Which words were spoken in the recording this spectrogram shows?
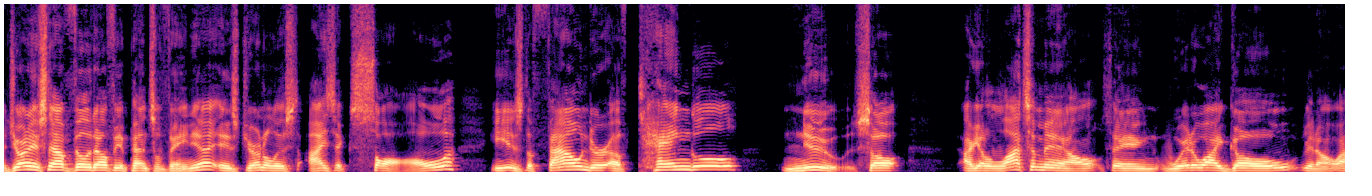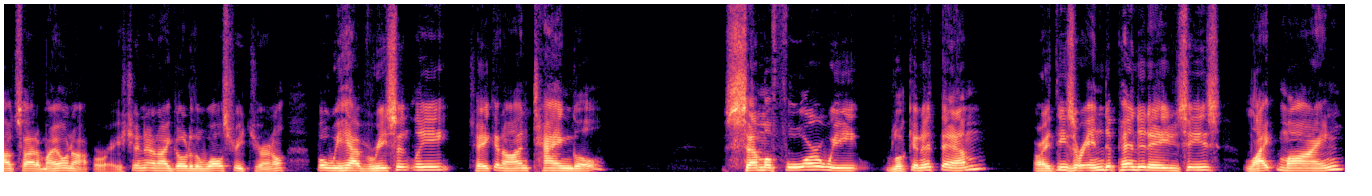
Joining us now Philadelphia, Pennsylvania, is journalist Isaac Saul. He is the founder of Tangle News. So I get lots of mail saying, Where do I go, you know, outside of my own operation? And I go to the Wall Street Journal. But we have recently taken on Tangle, Semafor, we looking at them. All right, these are independent agencies like mine,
